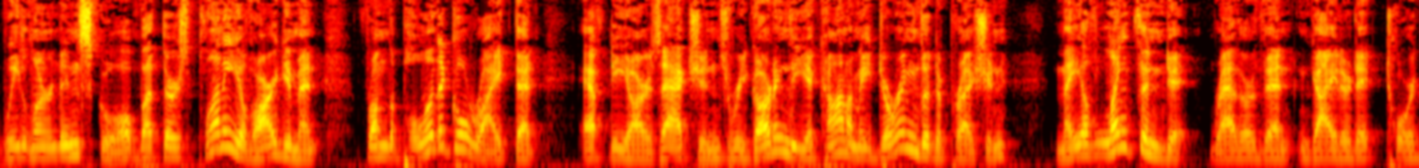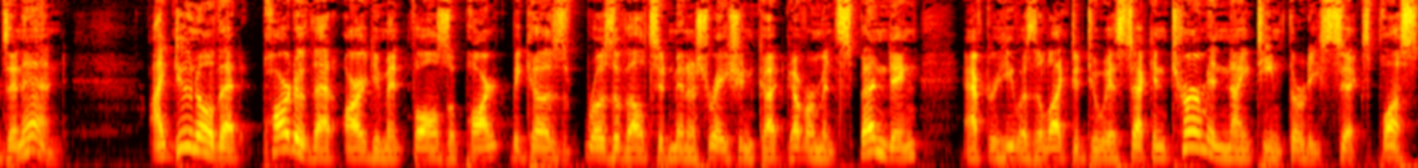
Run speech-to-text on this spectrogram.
we learned in school, but there's plenty of argument from the political right that FDR's actions regarding the economy during the Depression may have lengthened it rather than guided it towards an end. I do know that part of that argument falls apart because Roosevelt's administration cut government spending after he was elected to his second term in 1936. Plus,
